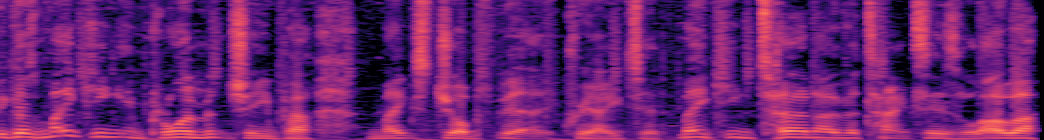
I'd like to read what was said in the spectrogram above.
Because making employment cheaper makes jobs be created. Making turnover taxes lower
